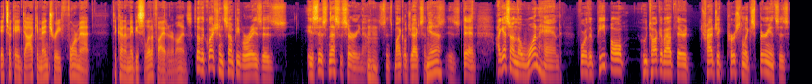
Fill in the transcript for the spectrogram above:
it took a documentary format to kind of maybe solidify it in our minds. So the question some people raise is is this necessary now since Michael Jackson Yeah. is, is dead? I guess on the one hand, for the people who talk about their tragic personal experiences,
